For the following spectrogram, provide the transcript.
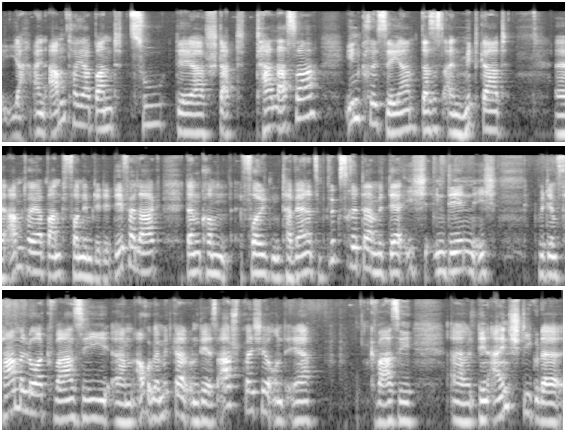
ja, ein Abenteuerband zu der Stadt Thalassa in Chrysaea. Das ist ein Midgard äh, Abenteuerband von dem DDD Verlag. Dann kommen Folgen Taverne zum Glücksritter, mit der ich, in denen ich mit dem Farmelor quasi ähm, auch über Midgard und DSA spreche und er quasi äh, den Einstieg oder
